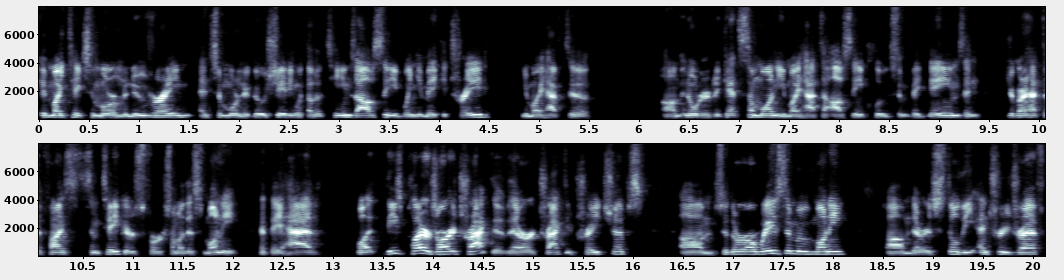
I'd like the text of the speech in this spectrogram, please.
it might take some more maneuvering and some more negotiating with other teams. Obviously, when you make a trade, you might have to, um, in order to get someone, you might have to obviously include some big names, and you're going to have to find some takers for some of this money that they have. But these players are attractive. They're attractive trade chips. Um, so there are ways to move money. Um, there is still the entry draft.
